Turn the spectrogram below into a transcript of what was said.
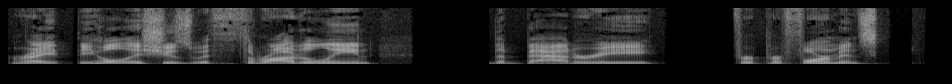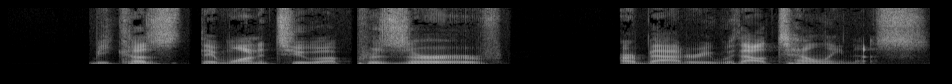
right? The whole issues with throttling the battery for performance because they wanted to uh, preserve our battery without telling us.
